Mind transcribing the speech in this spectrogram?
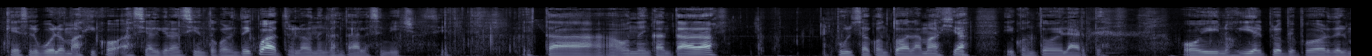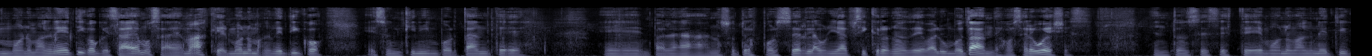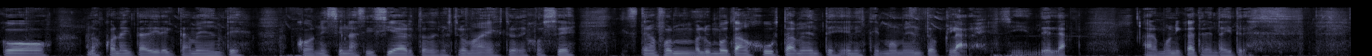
que es el vuelo mágico hacia el gran 144 la onda encantada de la semilla ¿sí? esta onda encantada pulsa con toda la magia y con todo el arte Hoy nos guía el propio poder del mono magnético, que sabemos además que el mono magnético es un kin importante eh, para nosotros por ser la unidad psicrono de Balún Botán, de José Argüelles. Entonces este mono magnético nos conecta directamente con ese nacicierto de nuestro maestro de José, que se transforma en Balún Botán justamente en este momento clave ¿sí? de la armónica 33.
